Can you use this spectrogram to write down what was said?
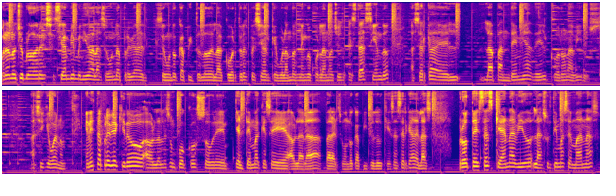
Buenas noches, brothers. Sean bienvenidos a la segunda previa del segundo capítulo de la cobertura especial que Volando las Lenguas por la Noche está haciendo acerca de la pandemia del coronavirus. Así que bueno, en esta previa quiero hablarles un poco sobre el tema que se hablará para el segundo capítulo, que es acerca de las protestas que han habido las últimas semanas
